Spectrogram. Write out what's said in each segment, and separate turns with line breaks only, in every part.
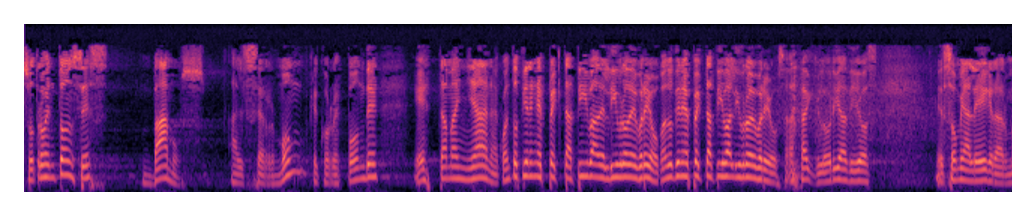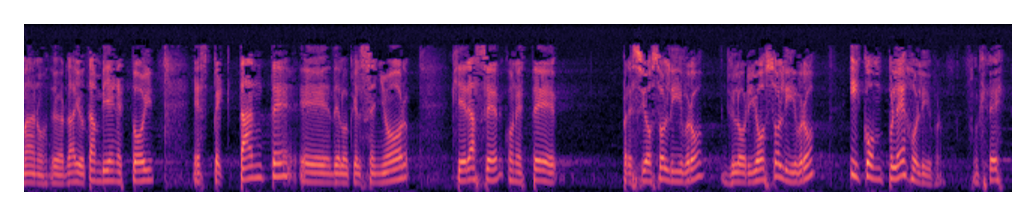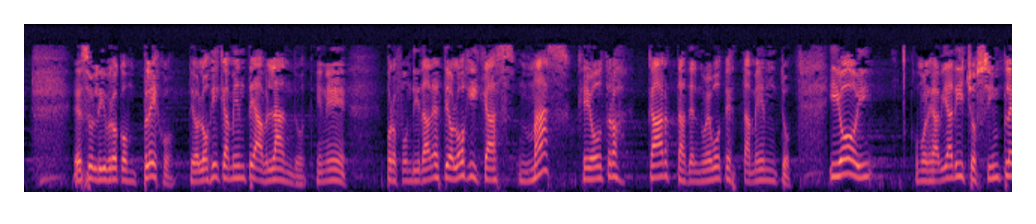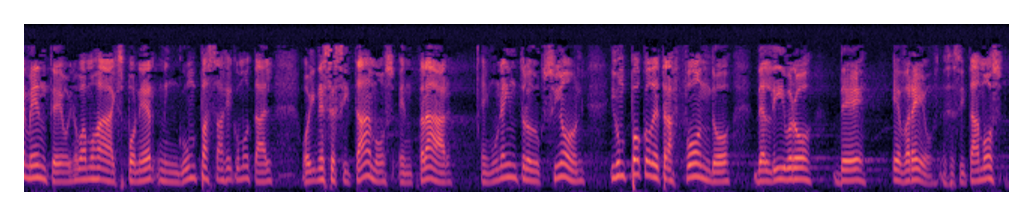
Nosotros entonces vamos al sermón que corresponde esta mañana. ¿Cuántos tienen expectativa del libro de Hebreo? ¿Cuántos tienen expectativa del libro de Hebreos? Ay, gloria a Dios. Eso me alegra, hermanos, de verdad. Yo también estoy expectante eh, de lo que el Señor quiere hacer con este precioso libro, glorioso libro y complejo libro. ¿okay? Es un libro complejo, teológicamente hablando. Tiene profundidades teológicas más que otras cartas del Nuevo Testamento. Y hoy, como les había dicho, simplemente, hoy no vamos a exponer ningún pasaje como tal, hoy necesitamos entrar en una introducción y un poco de trasfondo del libro de Hebreos. Necesitamos,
